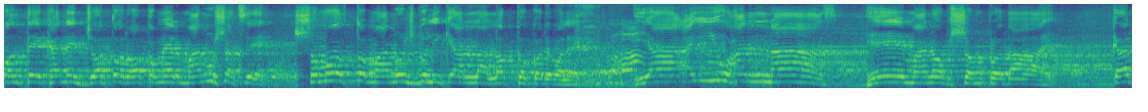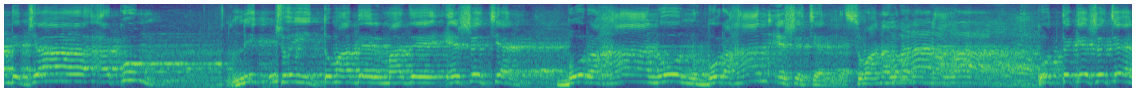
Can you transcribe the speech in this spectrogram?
বলতে এখানে যত রকমের মানুষ আছে, সমস্ত মানুষগুলিকে আল্লাহ লক্ষ্য করে বলেন, ইয়া আইয়ুহান নাস, হে মানব সম্প্রদায়। নিশ্চয়ই তোমাদের মাঝে এসেছেন বোরহানুন বোরহান এসেছেন। সুবহানাল্লাহ বলেন না। কোত্থেকে এসেছেন?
